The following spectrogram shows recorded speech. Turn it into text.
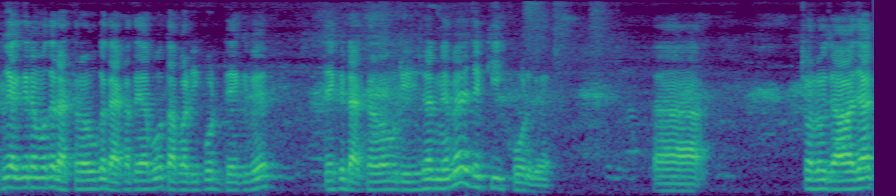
দু একদিনের মধ্যে ডাক্তারবাবুকে দেখাতে যাব, তারপর রিপোর্ট দেখবে, দেখে ডাক্তারবাবু ডিসিশন নেবে যে কি করবে। তা চলো যাওয়া যাক।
